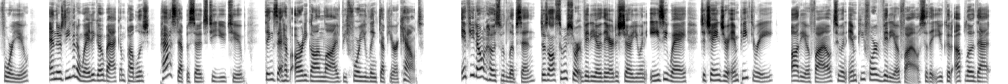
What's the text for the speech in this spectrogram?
for you. And there's even a way to go back and publish past episodes to YouTube things that have already gone live before you linked up your account. If you don't host with Libsyn, there's also a short video there to show you an easy way to change your MP3 audio file to an MP4 video file so that you could upload that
